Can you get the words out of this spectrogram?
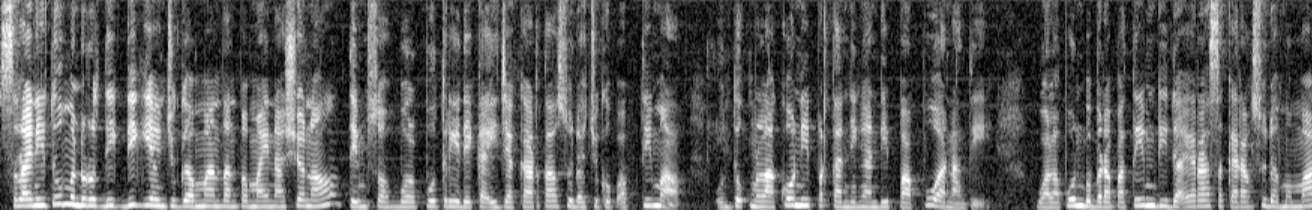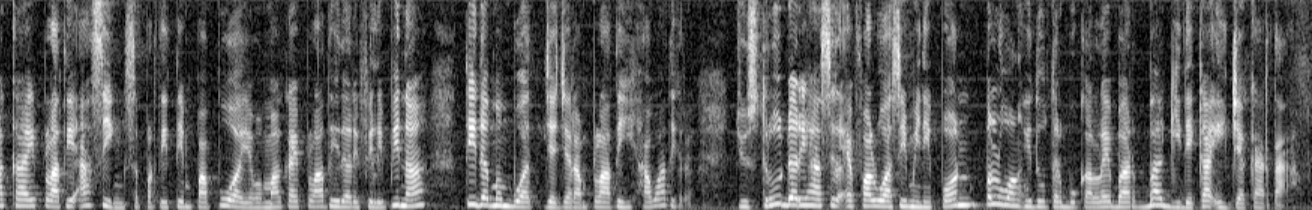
Selain itu, menurut Dik-Dik yang juga mantan pemain nasional, tim softball putri DKI Jakarta sudah cukup optimal untuk melakoni pertandingan di Papua nanti. Walaupun beberapa tim di daerah sekarang sudah memakai pelatih asing seperti tim Papua yang memakai pelatih dari Filipina tidak membuat jajaran pelatih khawatir. Justru dari hasil evaluasi mini pon, peluang itu terbuka lebar bagi DKI Jakarta.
